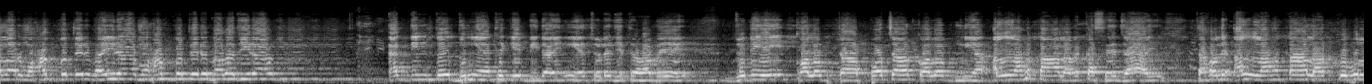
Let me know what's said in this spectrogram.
আমার মোহাব্বতের ভাইরা, মোহাব্বতের বাবাজিরা একদিন তো দুনিয়া থেকে বিদায় নিয়ে চলে যেতে হবে। যদি এই কলবটা, পচা কলব নিয়ে আল্লাহ তালার কাছে যাই তাহলে আল্লাহ তালা কবুল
